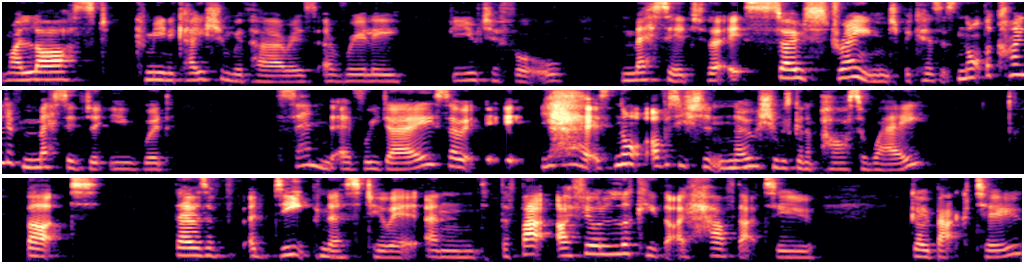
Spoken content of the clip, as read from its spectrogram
my last communication with her is a really beautiful message that it's so strange because it's not the kind of message that you would send every day. So, it, it, yeah, it's not obviously she didn't know she was going to pass away, but there was a, a deepness to it. And the fact I feel lucky that I have that to go back to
